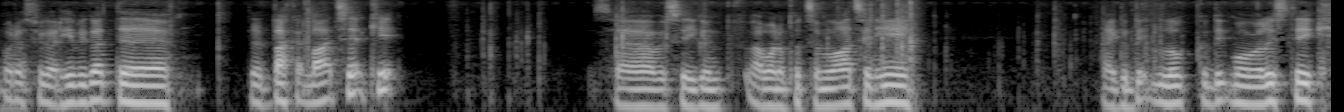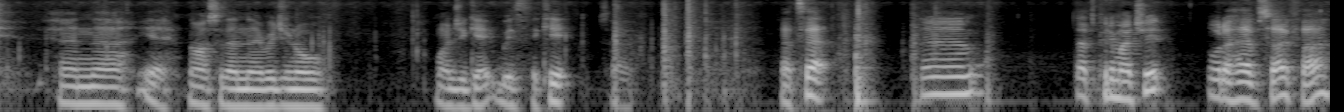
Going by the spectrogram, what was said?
what else we got here? We got the the bucket light set kit. So obviously you can. I want to put some lights in here, make a bit look a bit more realistic, and uh, yeah, nicer than the original ones you get with the kit. So that's that. Um, that's pretty much it. What I have so far.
